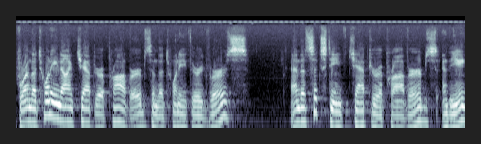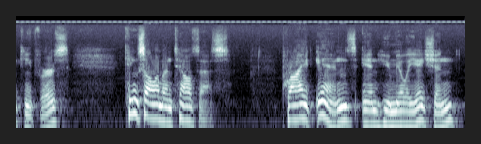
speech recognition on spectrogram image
For in the 29th chapter of Proverbs in the 23rd verse, and the 16th chapter of Proverbs and the 18th verse, King Solomon tells us, pride ends in humiliation,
